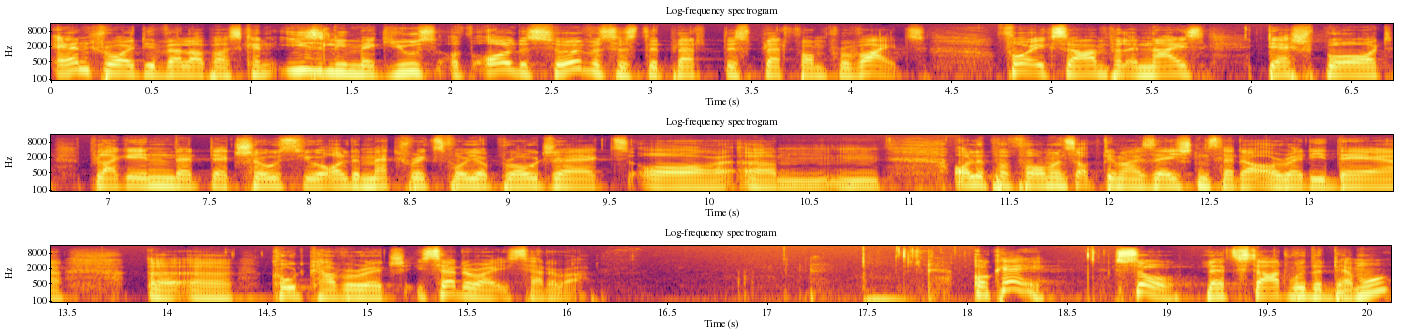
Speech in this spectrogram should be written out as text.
Android developers can easily make use of all the services that plat this platform provides. For example, a nice dashboard plugin that, that shows you all the metrics for your projects or um, all the performance optimizations that are already there, uh, uh, code coverage, etc., etc. Okay, so let's start with the demo.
